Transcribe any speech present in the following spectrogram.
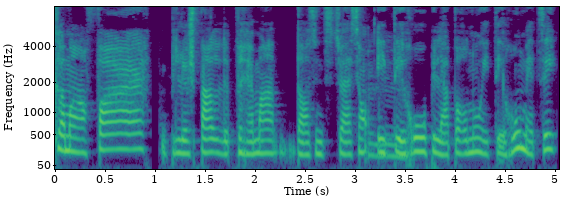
comment faire. Puis là je parle de- vraiment dans une situation Mhm. hétéro puis la porno hétéro, mais tu sais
